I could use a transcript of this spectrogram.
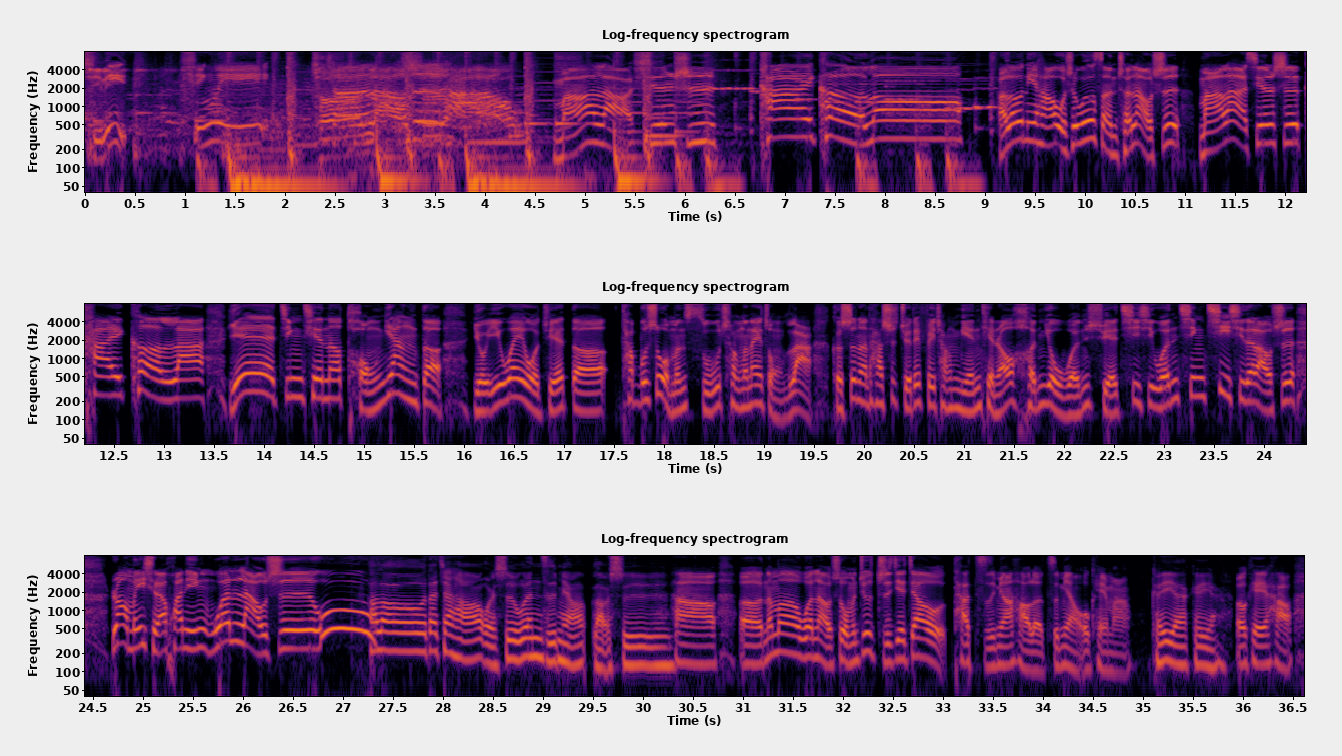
起立，行礼，陈老师好。麻辣鲜师开课喽！Hello，你好，我是 Wilson 陈老师，麻辣鲜师开课啦！耶，今天呢，同样的有一位，我觉得他不是我们俗称的那种辣，可是呢，他是绝对非常腼腆，然后很有文学气息、文青气息的老师，让我们一起来欢迎温老师。呜 Hello，大家好，我是温子淼老师。好，呃，那么温老师，我们就直接叫他子淼好了，子淼 OK 吗？可以啊，可以啊。OK，好，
